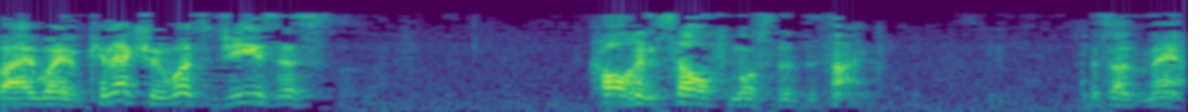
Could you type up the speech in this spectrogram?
by way of connection, what's Jesus call himself most of the time? The son of man.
